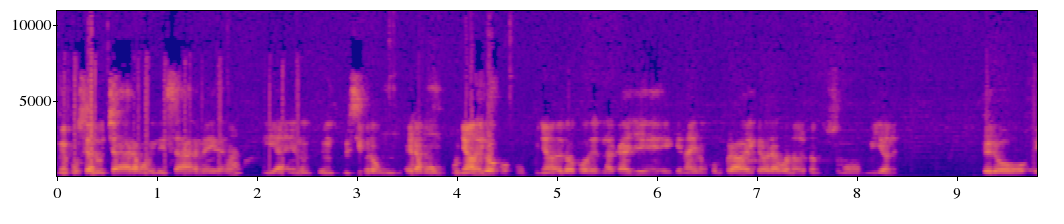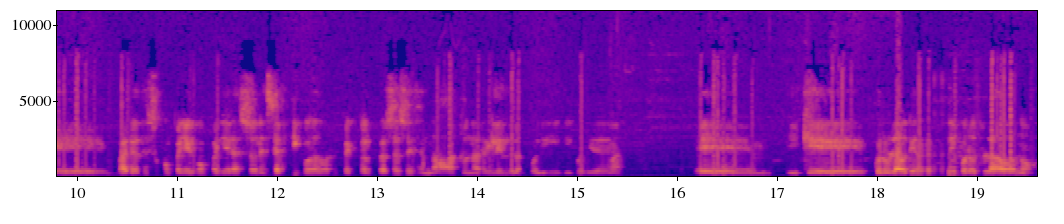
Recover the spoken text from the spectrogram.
me puse a luchar, a movilizarme y demás, y en un, principio éramos un puñado de locos, un puñado de locos en la calle eh, que nadie nos compraba y que ahora, bueno, de pronto somos millones. Pero eh, varios de esos compañeros y compañeras son escépticos respecto al proceso y dicen, no, esto es una regla de los políticos y demás. Eh, y que por un lado tienen razón y por otro lado no.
